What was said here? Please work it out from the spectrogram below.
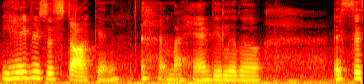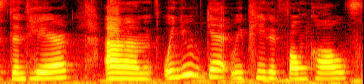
behaviors of stalking. my handy little assistant here. Um, when you get repeated phone calls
